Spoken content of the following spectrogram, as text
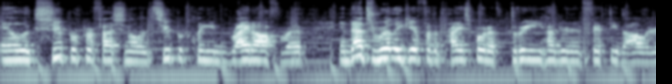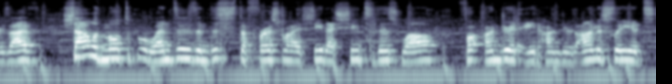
And it looks super professional and super clean right off rip and that's really good for the price point of $350. I've shot with multiple lenses and this is the first one I see that shoots this well for under 800. Honestly, it's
